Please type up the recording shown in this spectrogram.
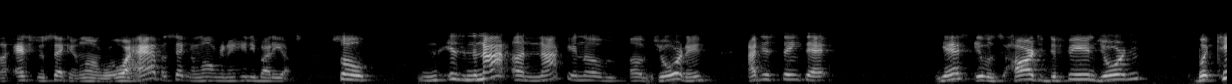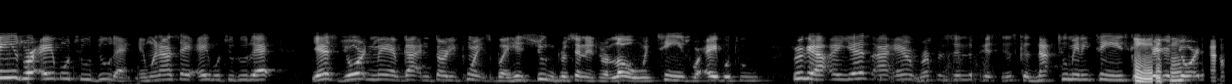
an extra second longer or half a second longer than anybody else. So it's not a knocking of, of Jordan. I just think that Yes, it was hard to defend Jordan, but teams were able to do that. And when I say able to do that, yes, Jordan may have gotten 30 points, but his shooting percentage were low when teams were able to figure out. And yes, I am representing the Pistons because not too many teams can figure Mhm. Jordan out.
